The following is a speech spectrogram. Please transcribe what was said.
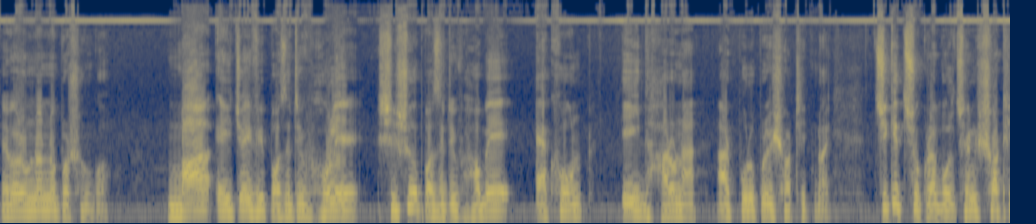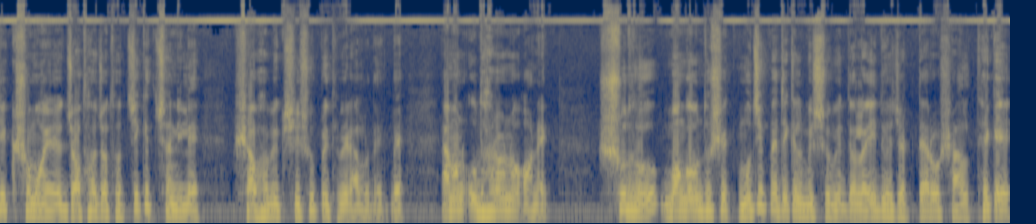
এবার অন্যান্য প্রসঙ্গ। মা এইচআইভি পজিটিভ হলে শিশুও পজিটিভ হবে, এখন এই ধারণা আর পুরোপুরি সঠিক নয়। চিকিৎসকরা বলছেন, সঠিক সময়ে যথাযথ চিকিৎসা নিলে স্বাভাবিক শিশু পৃথিবীর আলো দেখবে। এমন উদাহরণও অনেক। শুধু বঙ্গবন্ধু শেখ মুজিব মেডিকেল বিশ্ববিদ্যালয়ে দুই হাজার তেরো সাল থেকে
